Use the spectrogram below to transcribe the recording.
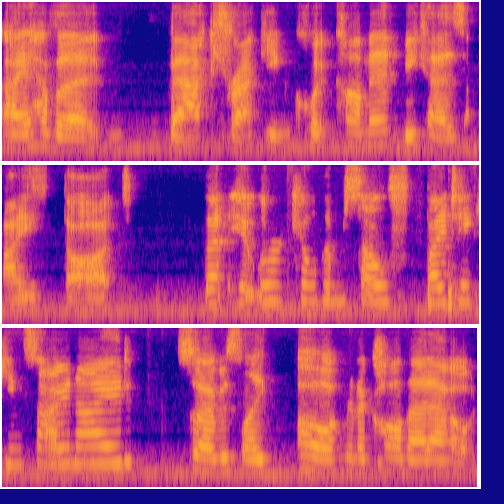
I have a backtracking quick comment because I thought that Hitler killed himself by taking cyanide. So I was like, oh, I'm going to call that out.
